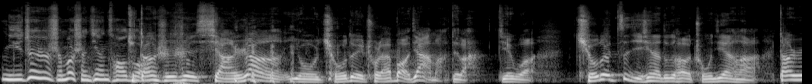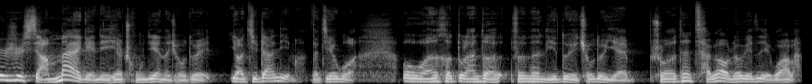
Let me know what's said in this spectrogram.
你这是什么神仙操作？当时是想让有球队出来报价嘛，对吧？结果球队自己现在都要重建了，当时是想卖给那些重建的球队，要集战力嘛。那结果欧文和杜兰特纷纷离队，球队也说，那彩票留给自己刮吧。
